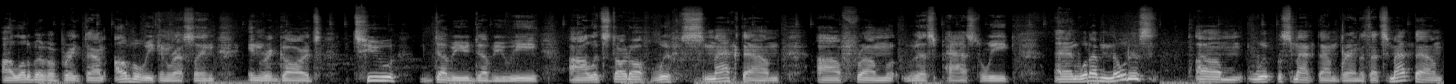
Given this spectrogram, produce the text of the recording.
a little bit of a breakdown of a week in wrestling in regards to WWE. Uh, let's start off with SmackDown uh, from this past week. And what I've noticed um, with the SmackDown brand is that SmackDown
